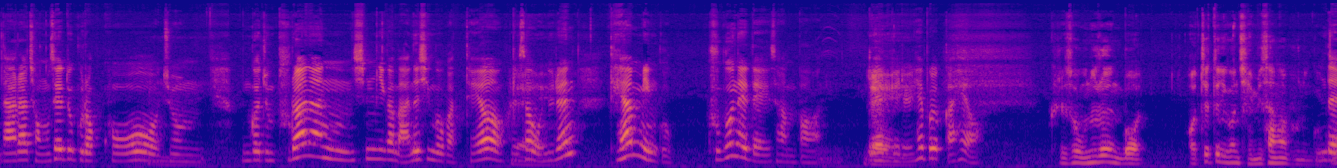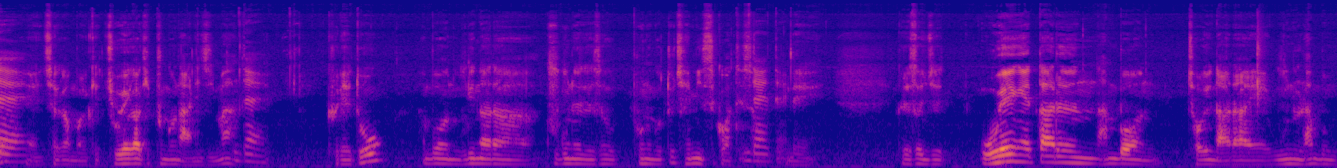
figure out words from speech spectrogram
나라 정세도 그렇고 음. 좀 뭔가 좀 불안한 심리가 많으신 것 같아요. 그래서 네. 오늘은 대한민국 국군에 대해서 한번 네. 이야기를 해볼까 해요. 그래서 오늘은 뭐 어쨌든 이건 재미삼아 보는 거고. 네. 네, 제가 뭐 이렇게 조예가 깊은 건 아니지만 네, 그래도 한번 우리나라 국군에 대해서 보는 것도 재미있을 것 같아서. 네, 네. 그래서 이제 오행에 따른 한번 저희 나라의 운을 한번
